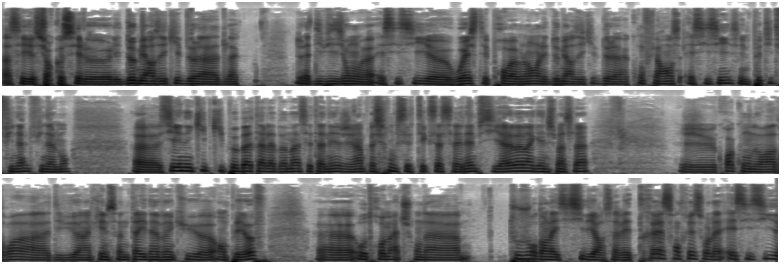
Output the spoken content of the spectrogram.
Ça, c'est sûr que c'est les deux meilleures équipes de la, division euh, SEC euh, West et probablement les deux meilleures équipes de la conférence SEC. C'est une petite finale finalement. Euh, S'il y a une équipe qui peut battre Alabama cette année, j'ai l'impression que c'est Texas A&M. Si Alabama gagne ce match-là, je crois qu'on aura droit à, un Crimson Tide invaincu en playoff. autre match, on a toujours dans la SEC, d'ailleurs ça va être très centré sur la SEC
